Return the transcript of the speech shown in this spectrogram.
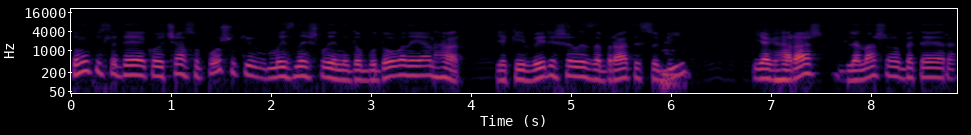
Тому після деякого часу пошуків ми знайшли недобудований ангар, який вирішили забрати собі як гараж для нашого БТР.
